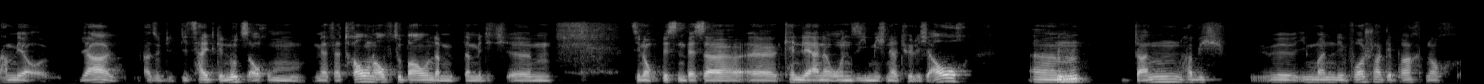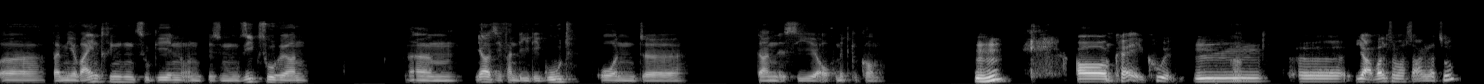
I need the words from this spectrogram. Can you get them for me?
haben wir ja also die, die, Zeit genutzt, auch um mehr Vertrauen aufzubauen, damit, damit ich ähm, sie noch ein bisschen besser äh, kennenlerne und sie mich natürlich auch. Ähm, mhm. Dann habe ich äh, irgendwann den Vorschlag gebracht, noch äh, bei mir Wein trinken zu gehen und ein bisschen Musik zu hören. Ähm, ja, sie fand die Idee gut und äh, dann ist sie auch mitgekommen. Mhm. Okay, cool. Mhm, ja. ja, wolltest du noch was sagen dazu?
